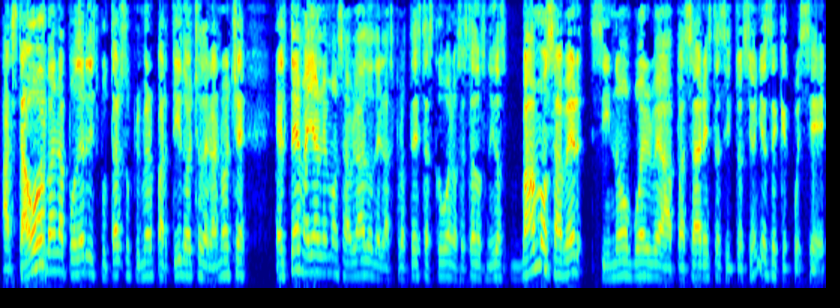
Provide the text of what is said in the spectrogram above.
Hasta hoy van a poder disputar su primer partido, 8 de la noche. El tema ya lo hemos hablado de las protestas que hubo en los Estados Unidos. Vamos a ver si no vuelve a pasar esta situación. Ya sé que pues se,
